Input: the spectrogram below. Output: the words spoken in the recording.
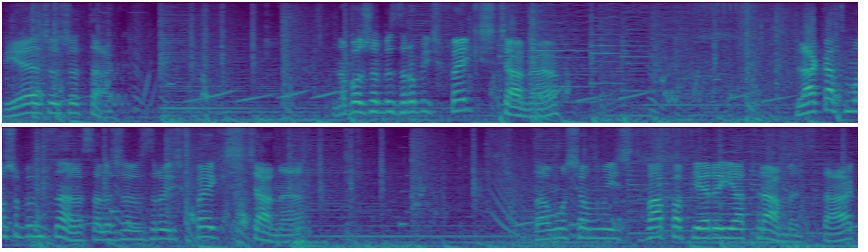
Wierzę, że tak. No bo żeby zrobić fake ścianę... Plakat może bym znalazł, ale żeby zrobić fake ścianę... To musiał mieć dwa papiery i atrament, tak?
